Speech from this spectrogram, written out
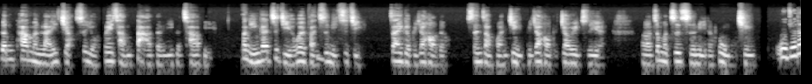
跟他们来讲是有非常大的一个差别。那你应该自己也会反思你自己，在一个比较好的生长环境、比较好的教育资源，呃，这么支持你的父母亲。我觉得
